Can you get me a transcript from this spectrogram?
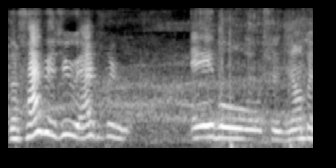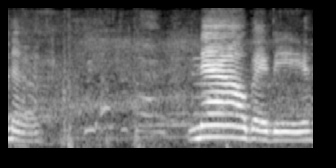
The fact that you actually able to jump enough. Now, baby.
